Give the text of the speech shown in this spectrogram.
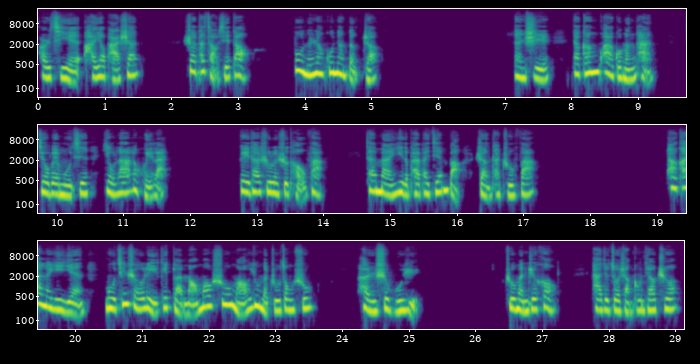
而且还要爬山，让他早些到，不能让姑娘等着。但是他刚跨过门槛，就被母亲又拉了回来，给他梳了梳头发，才满意的拍拍肩膀，让他出发。他看了一眼母亲手里给短毛猫梳毛用的猪鬃梳，很是无语。出门之后，他就坐上公交车。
